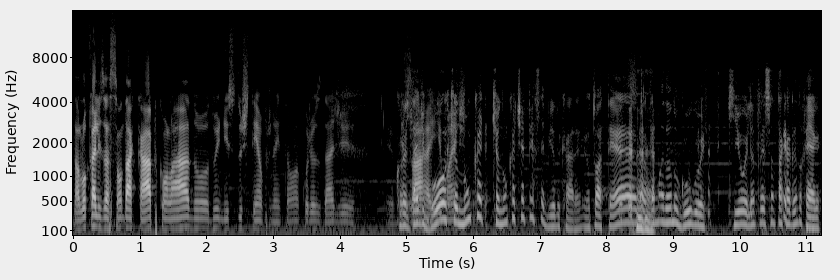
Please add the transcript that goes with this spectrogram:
da localização da Capcom lá do, do início dos tempos, né? Então a curiosidade é Curiosidade boa que eu nunca, que eu nunca tinha percebido, cara. Eu tô até, tô até mandando o Google aqui, olhando pra ver se não tá cagando regra.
